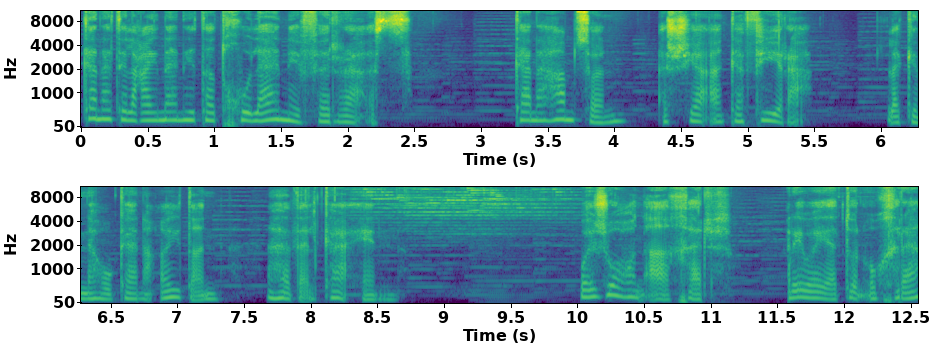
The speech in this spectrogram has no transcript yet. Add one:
كانت العينان تدخلان في الراس كان هامسون أشياء كثيرة لكنه كان أيضا هذا الكائن. وجوع آخر. رواية أخرى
